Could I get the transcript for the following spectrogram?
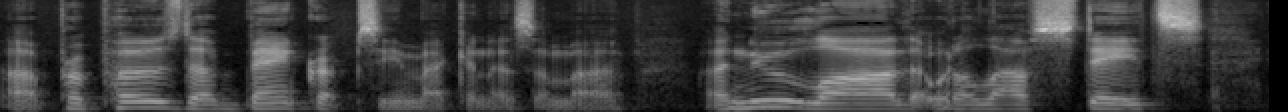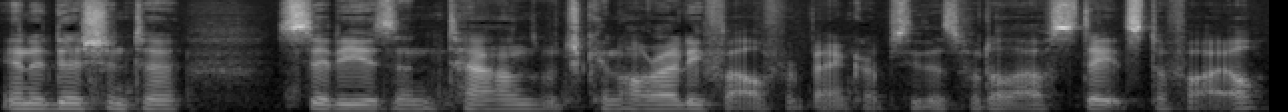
uh, proposed a bankruptcy mechanism, a, a new law that would allow states, in addition to cities and towns which can already file for bankruptcy, this would allow states to file.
